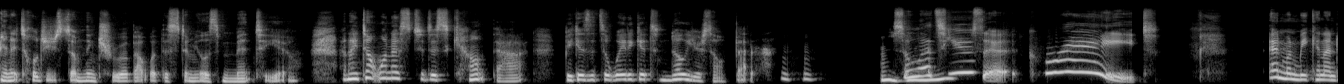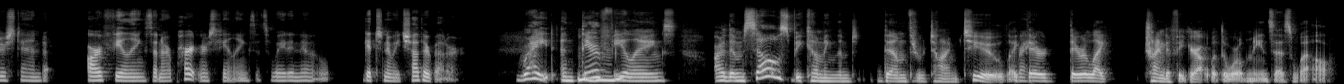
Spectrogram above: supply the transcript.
and it told you something true about what the stimulus meant to you and i don't want us to discount that because it's a way to get to know yourself better mm-hmm. Mm-hmm. so let's use it great and when we can understand our feelings and our partner's feelings. It's a way to know, get to know each other better. Right. And their mm-hmm. feelings are themselves becoming them them through time too. Like right. they're they're like trying to figure out what the world means as well.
